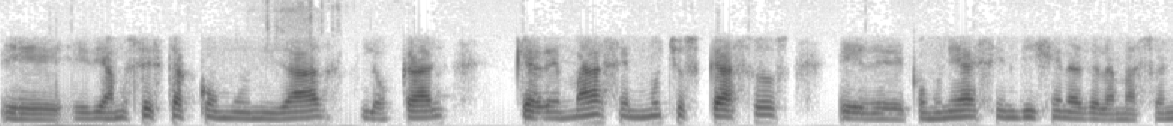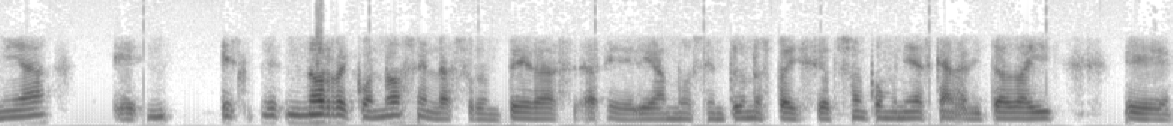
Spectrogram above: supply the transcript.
eh, digamos esta comunidad local que además en muchos casos eh, de comunidades indígenas de la Amazonía eh, no reconocen las fronteras, eh, digamos, entre unos países y otros. Son comunidades que han habitado ahí eh,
